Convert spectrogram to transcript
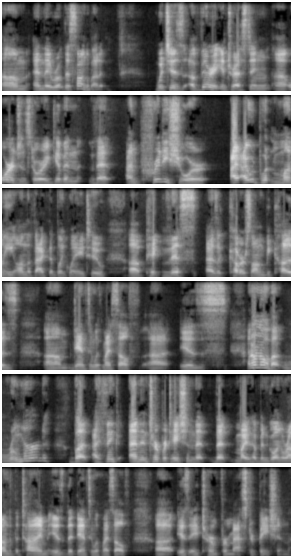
um, and they wrote this song about it, which is a very interesting uh, origin story. Given that I'm pretty sure I, I, would put money on the fact that Blink 182 uh, picked this as a cover song because um, Dancing with Myself uh, is I don't know about rumored, but I think an interpretation that that might have been going around at the time is that Dancing with Myself uh, is a term for masturbation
